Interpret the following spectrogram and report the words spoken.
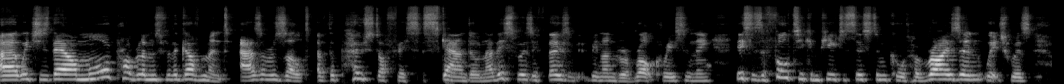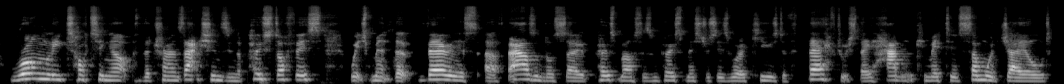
uh, which is there are more problems for the government as a result of the post office scandal. Now, this was, if those have been under a rock recently, this is a faulty computer system called Horizon, which was wrongly totting up the transactions in the post office, which meant that various uh, thousand or so postmasters and postmistresses were accused of theft, which they hadn't committed. Some were jailed,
